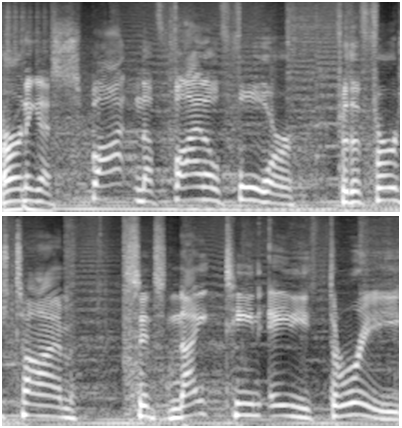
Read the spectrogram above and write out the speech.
earning a spot in the Final Four for the first time since 1983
